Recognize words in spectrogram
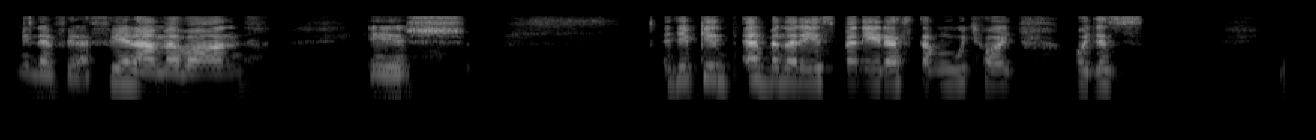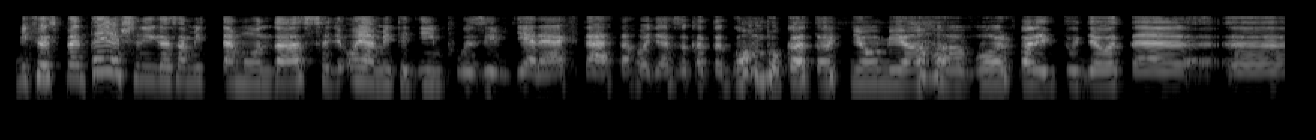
mindenféle félelme van, és egyébként ebben a részben éreztem úgy, hogy, hogy ez miközben teljesen igaz, amit te mondasz, hogy olyan, mint egy impulzív gyerek, tehát ahogy azokat a gombokat ott nyomja, a borfalig tudja ott el, ö,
